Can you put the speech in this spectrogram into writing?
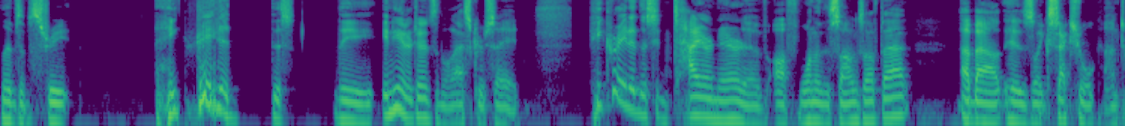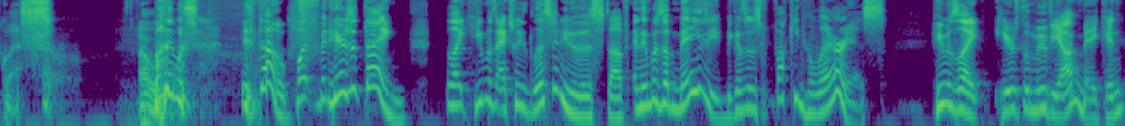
lives up the street. And he created this, the Indiana Jones and the Last Crusade. He created this entire narrative off one of the songs off that about his like sexual conquests. Oh, But it was no, but but here's the thing. Like he was actually listening to this stuff and it was amazing because it was fucking hilarious. He was like, here's the movie I'm making.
